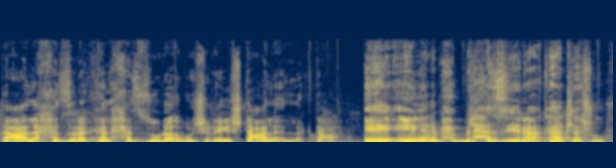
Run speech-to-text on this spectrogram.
تعال حذرك هالحزورة أبو جريش؟ تعال أقول لك تعال. إيه إيه أنا بحب الحزيرات هات لشوف.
